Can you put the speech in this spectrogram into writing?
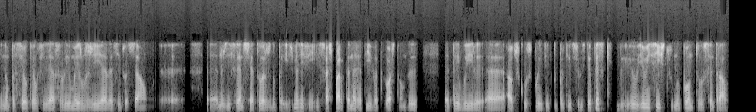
e não pareceu que ele fizesse ali uma elogia da situação uh, uh, nos diferentes setores do país. Mas, enfim, isso faz parte da narrativa que gostam de atribuir ao discurso político do Partido Socialista. Eu penso que, eu, eu insisto no ponto central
